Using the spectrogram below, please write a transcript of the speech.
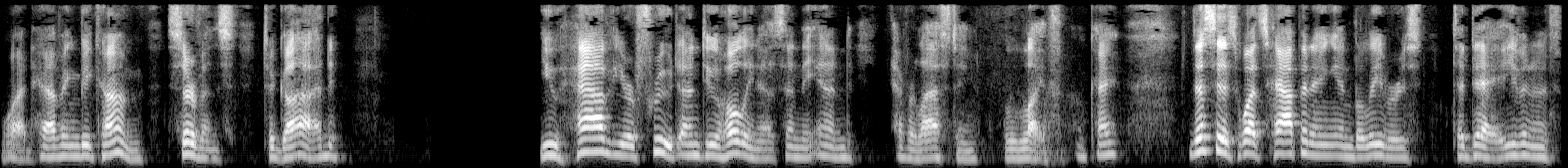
what? Having become servants to God, you have your fruit unto holiness and the end everlasting life. Okay? This is what's happening in believers today, even if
